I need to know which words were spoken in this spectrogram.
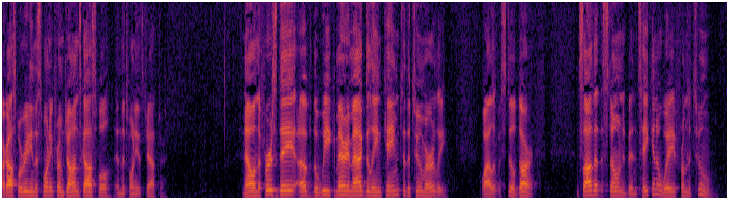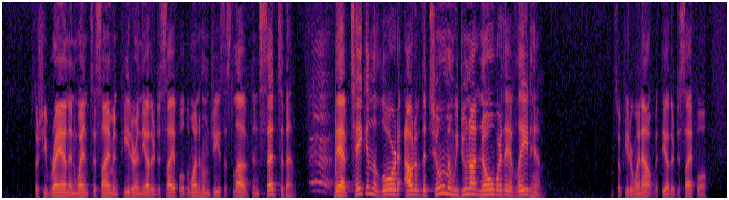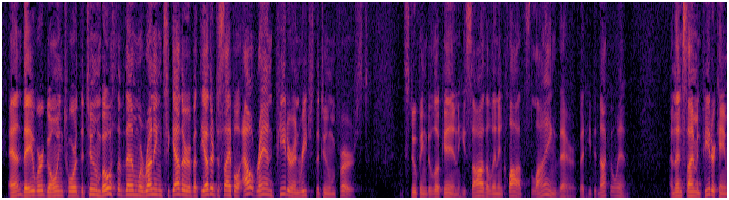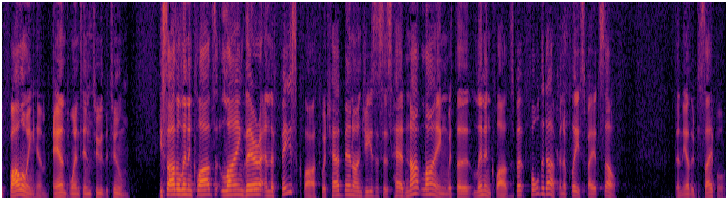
Our gospel reading this morning from John's Gospel in the 20th chapter. Now, on the first day of the week, Mary Magdalene came to the tomb early, while it was still dark, and saw that the stone had been taken away from the tomb. So she ran and went to Simon Peter and the other disciple, the one whom Jesus loved, and said to them, They have taken the Lord out of the tomb, and we do not know where they have laid him. So Peter went out with the other disciple and they were going toward the tomb. Both of them were running together, but the other disciple outran Peter and reached the tomb first. Stooping to look in, he saw the linen cloths lying there, but he did not go in. And then Simon Peter came following him and went into the tomb. He saw the linen cloths lying there, and the face cloth which had been on Jesus' head, not lying with the linen cloths, but folded up in a place by itself. Then the other disciple,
